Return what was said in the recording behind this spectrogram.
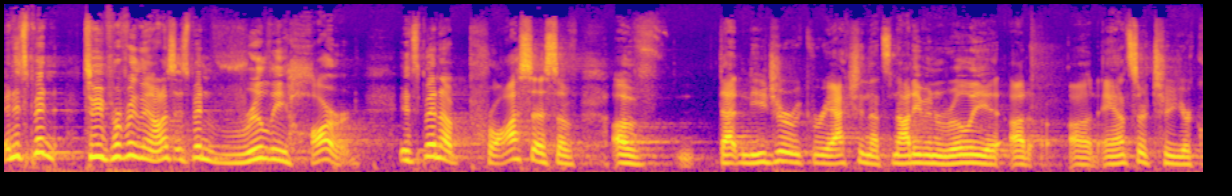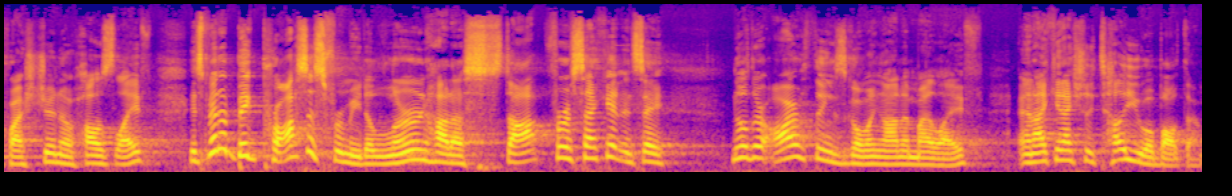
And it's been, to be perfectly honest, it's been really hard. It's been a process of, of that knee jerk reaction that's not even really a, a, an answer to your question of how's life. It's been a big process for me to learn how to stop for a second and say, no, there are things going on in my life, and I can actually tell you about them.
